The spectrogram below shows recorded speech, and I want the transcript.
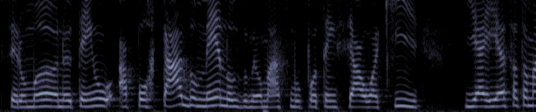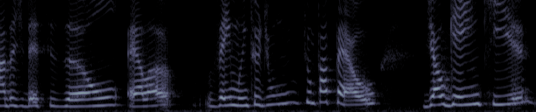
ser humano, eu tenho aportado menos do meu máximo potencial aqui. E aí essa tomada de decisão, ela vem muito de um, de um papel de alguém que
